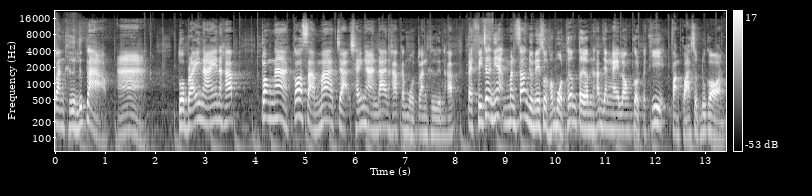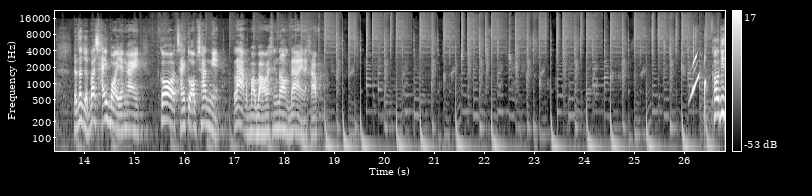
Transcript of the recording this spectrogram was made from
กลางคืนหรือเปล่า อ่า ตัว Bright Night นะครับ กล้องหน้าก็สามารถจะใช้งานได้นะครับกับโหมดกลางคืนนะครับแต่ฟีเจอร์นี้มันซ่อนอยู่ในส่วนของโหมดเพิ่มเติมนะครับยังไงลองกดไปที่ฝั่งขวาสุดดูก่อน แล้วถ้าเกิดว่าใช้บ่อยยังไง ก็ใช้ตัวออปชันเนี่ยลากออกมาวางไว้ข้างนอกได้นะครับข้อที่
